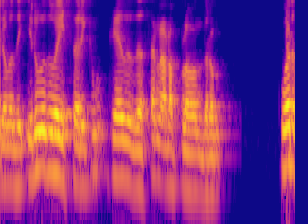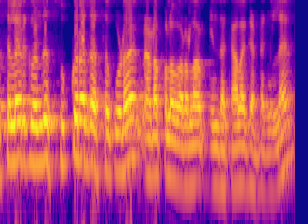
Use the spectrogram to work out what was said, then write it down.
இருபது இருபது வயசு வரைக்கும் கேது தசை நடப்பில் வந்துடும் ஒரு சிலருக்கு வந்து சுக்கர தசை கூட நடப்பில் வரலாம் இந்த காலகட்டங்களில்.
